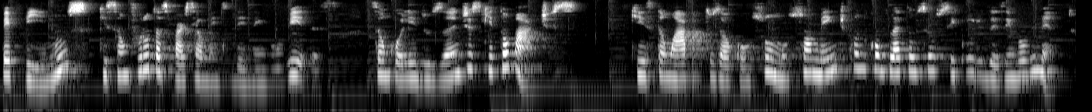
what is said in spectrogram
Pepinos, que são frutas parcialmente desenvolvidas, são colhidos antes que tomates, que estão aptos ao consumo somente quando completam seu ciclo de desenvolvimento.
